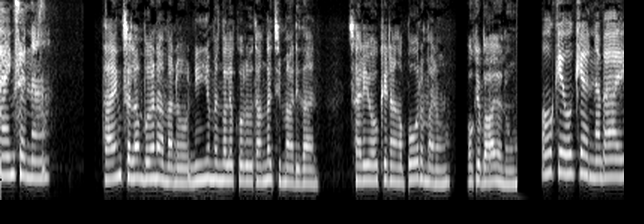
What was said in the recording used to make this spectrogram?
தேங்க்ஸ் அண்ணா. தேங்க்ஸ் எல்லாம் வேணாம் மனு நீயும் எங்களுக்கு ஒரு தங்கச்சி மாதிரி தான் சரி ஓகே நாங்கள் போகிறோம் Manu okay bye Anu. Okay okay அண்ணா பாய்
